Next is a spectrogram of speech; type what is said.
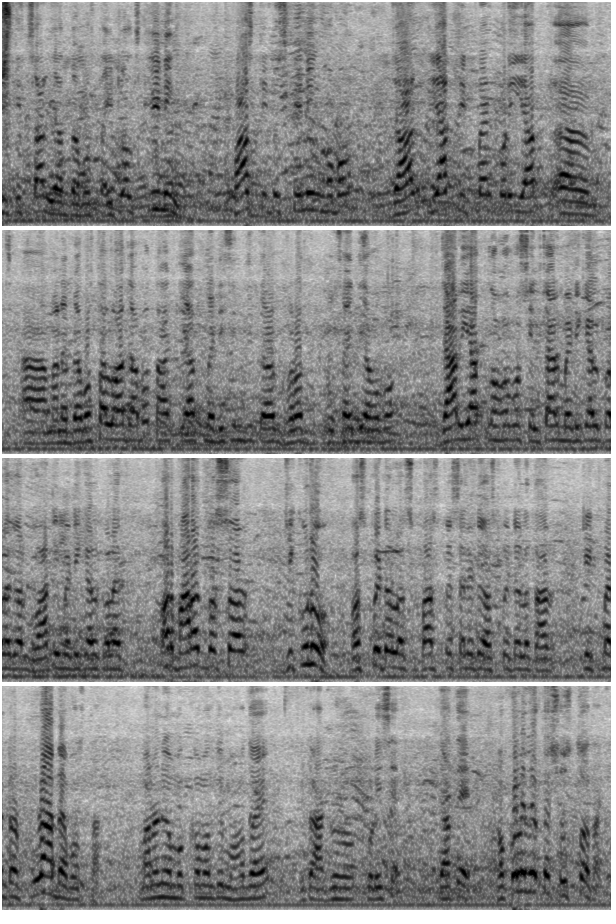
চিকিৎসাৰ ইয়াত ব্যৱস্থা। এইটো হ'ল স্ক্ৰিনিং ফাৰ্ষ্ট এইটো স্ক্ৰিনিং হ'ব, যাৰ ইয়াত ট্ৰিটমেণ্ট কৰি ইয়াত মানে ব্যৱস্থা লোৱা যাব, তাক ইয়াত মেডিচিন দি তেওঁৰ ঘৰত গুচাই দিয়া হ'ব। যাৰ ইয়াত নহ'ব, শিলচাৰ মেডিকেল কলেজৰ গুৱাহাটী মেডিকেল কলেজ আৰু ভাৰতবৰ্ষৰ যিকোনো হস্পিটেলত ছুপাৰ স্পেচিয়েলিটি হস্পিটেলত তাৰ ট্ৰিটমেণ্টৰ পূৰা ব্যৱস্থা। মাননীয় মুখ্যমন্ত্ৰী মহোদয়ে এইটো আগ্ৰহ কৰিছে। যাতে সকলো যাতে সুস্থ থাকে।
